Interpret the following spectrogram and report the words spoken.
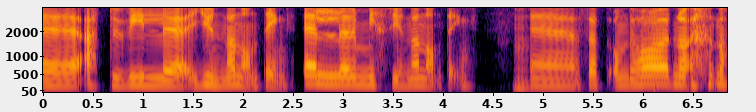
Eh, att du vill eh, gynna någonting eller missgynna någonting. Mm. Eh, så att om du har no, no,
